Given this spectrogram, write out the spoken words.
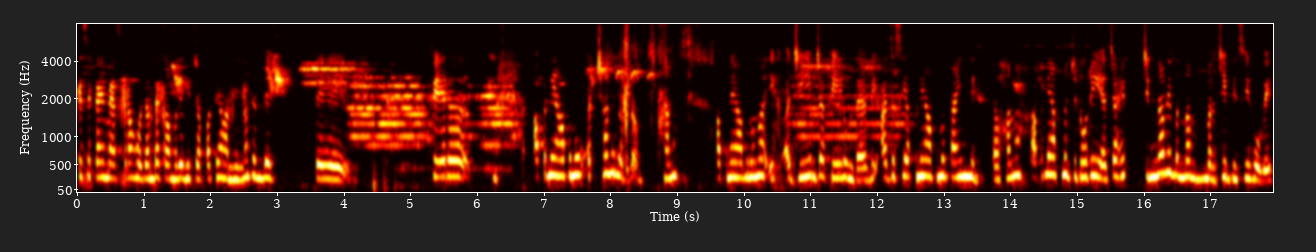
ਕਿਸੇ ਟਾਈਮ ਇਸ ਤਰ੍ਹਾਂ ਹੋ ਜਾਂਦਾ, ਕੰਮ ਦੇ ਵਿੱਚ ਆਪਾਂ ਧਿਆਨ ਨਹੀਂ ਨਾ ਦਿੰਦੇ। ਤੇ ਫਿਰ ਆਪਣੇ ਆਪ ਨੂੰ ਅੱਛਾ ਨਹੀਂ ਲੱਗਦਾ, ਹਨਾ? ਆਪਣੇ ਆਪ ਨੂੰ ਨਾ ਇੱਕ ਅਜੀਬ ਜਿਹਾ ਫੀਲ ਹੁੰਦਾ ਹੈ ਵੀ ਅੱਜ ਅਸੀਂ ਆਪਣੇ ਆਪ ਨੂੰ ਟਾਈਮ ਨਹੀਂ ਦਿੱਤਾ, ਹਨਾ? ਆਪਣੇ ਆਪ ਨੂੰ ਜ਼ਰੂਰੀ ਹੈ, ਚਾਹੇ ਜਿੰਨਾ ਵੀ ਬੰਦਾ ਮਰਜ਼ੀ ਬਿਜ਼ੀ ਹੋਵੇ,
